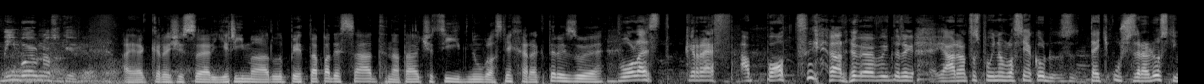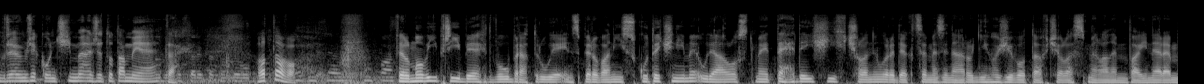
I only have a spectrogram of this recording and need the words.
Míň bojovnosti. A jak režisér Jiří Mádl 55 natáčecích dnů vlastně charakterizuje? Bolest, krev a pot. Já nevím, jak bych to řekl. Já na to vzpomínám vlastně jako teď už s radostí, protože vím, že končíme a že to tam je. Tak, hotovo. Filmový příběh dvou bratrů je inspirovaný skutečnými událostmi tehdejších členů redakce Mezinárodního života v čele s Milanem Weinerem.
